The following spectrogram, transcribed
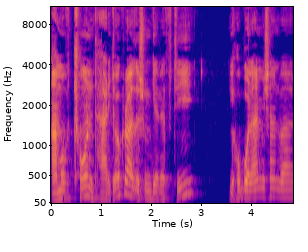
اما چون تریاک رو ازشون گرفتی یهو بلند میشن و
